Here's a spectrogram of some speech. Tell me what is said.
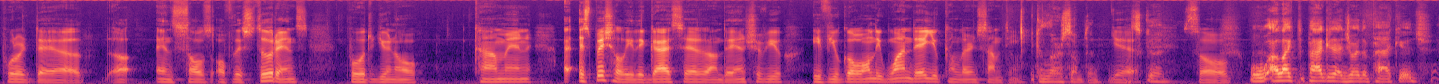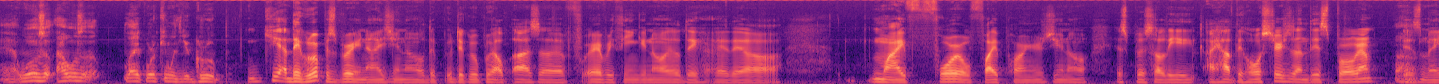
put the uh, insults of the students, put you know, come in. uh, Especially the guy said on the interview, if you go only one day, you can learn something. You can learn something. Yeah, That's good. So Well, I like the package. I enjoyed the package. Yeah. What was it? How was it like working with your group? Yeah, the group is very nice. You know, the the group help us uh, for everything. You know, they uh, they uh, my four or five partners. You know, especially I have the hosters and this program Uh-huh. is my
